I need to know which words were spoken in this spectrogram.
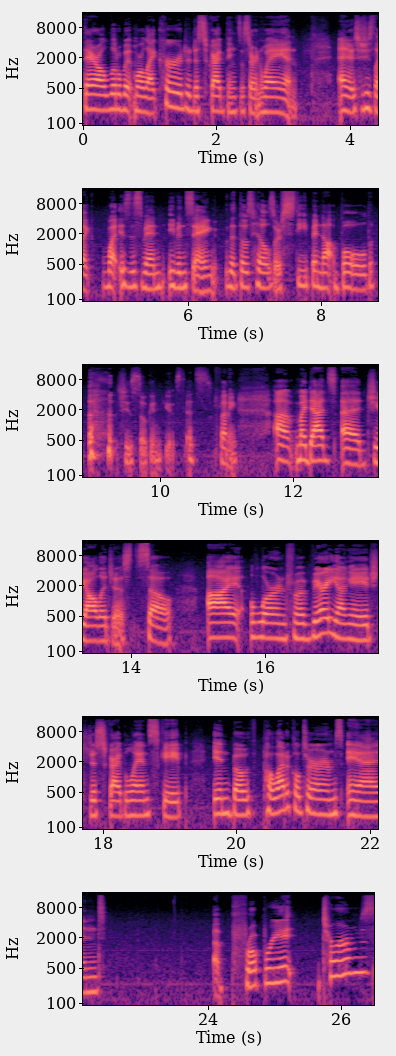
they're a little bit more like her to describe things a certain way and and she's like, "What is this man even saying? That those hills are steep and not bold?" she's so confused. It's funny. Um, my dad's a geologist, so I learned from a very young age to describe landscape in both poetical terms and appropriate terms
